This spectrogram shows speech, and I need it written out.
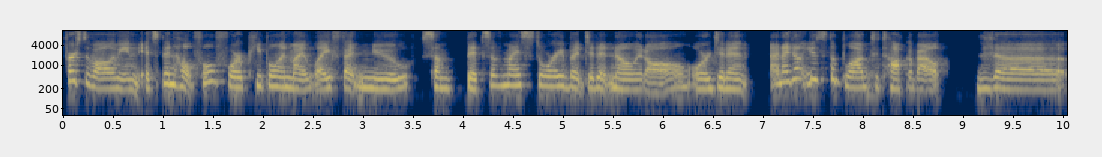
first of all, I mean, it's been helpful for people in my life that knew some bits of my story, but didn't know it all or didn't. And I don't use the blog to talk about the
